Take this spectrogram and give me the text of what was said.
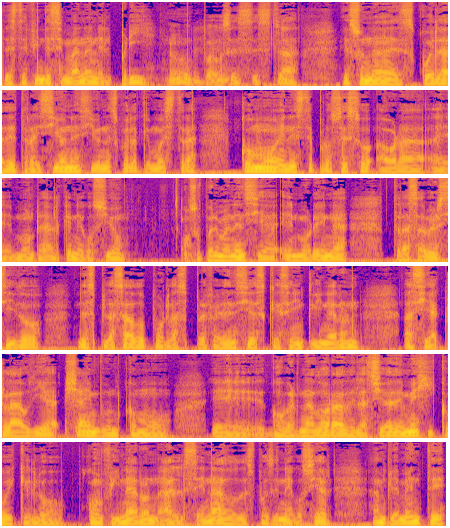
de este fin de semana en el PRI, ¿no? Entonces es, la, es una escuela de traiciones y una escuela que muestra cómo en este proceso ahora eh, Monreal que negoció su permanencia en Morena tras haber sido desplazado por las preferencias que se inclinaron hacia Claudia Sheinbaum como eh, gobernadora de la Ciudad de México y que lo confinaron al Senado después de negociar ampliamente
